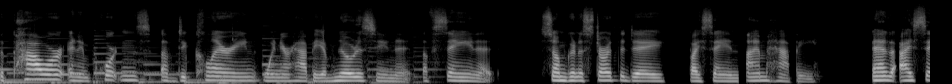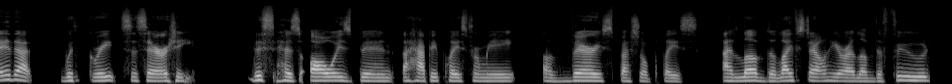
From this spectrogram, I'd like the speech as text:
the power and importance of declaring when you're happy, of noticing it, of saying it. So I'm going to start the day by saying, I'm happy. And I say that with great sincerity. This has always been a happy place for me, a very special place. I love the lifestyle here. I love the food.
